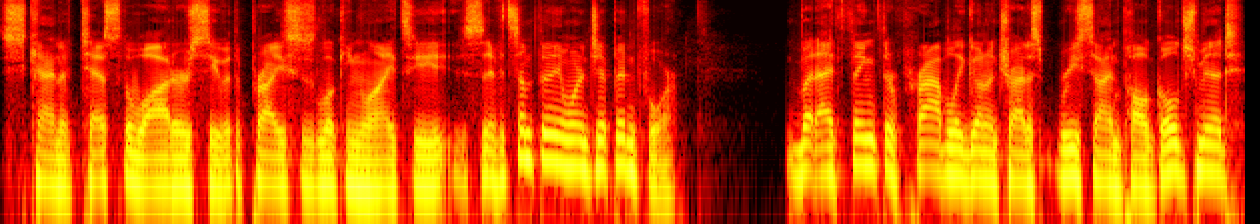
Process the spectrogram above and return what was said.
just kind of test the waters, see what the price is looking like, see if it's something they want to chip in for. But I think they're probably going to try to re-sign Paul Goldschmidt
